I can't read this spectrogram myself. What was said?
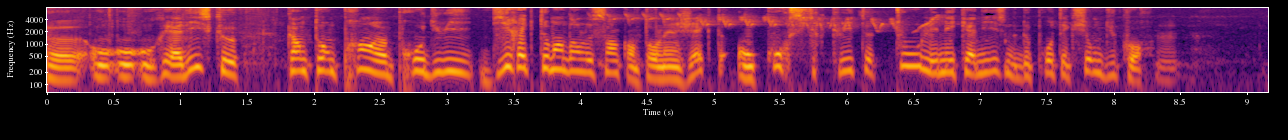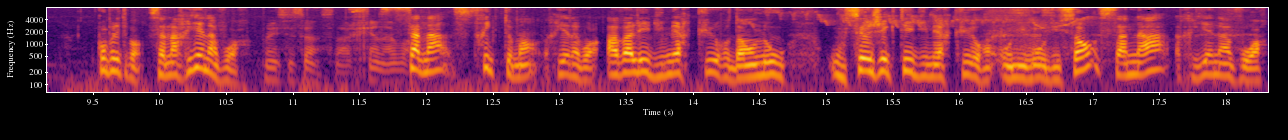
euh, on, réalise que quand on prend un produit directement dans le sang, quand on l'injecte, on court-circuite tous les mécanismes de protection du corps. Hmm. Complètement. Ça n'a rien à voir. Oui, c'est ça. Ça n'a rien à voir. Ça n'a strictement rien à voir. Avaler du mercure dans l'eau ou s'injecter du mercure au niveau du sang, ça n'a rien à voir.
